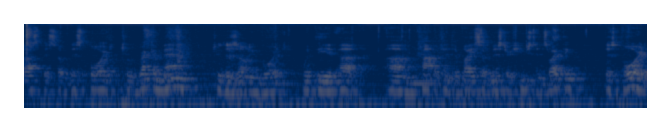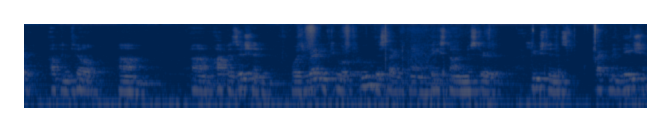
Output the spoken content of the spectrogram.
the auspice of this board to recommend to the zoning board with the uh, um, competent advice of Mr. Houston. So I think this board, up until um, um, opposition, was ready to approve the site plan based on Mr. Houston's recommendation.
